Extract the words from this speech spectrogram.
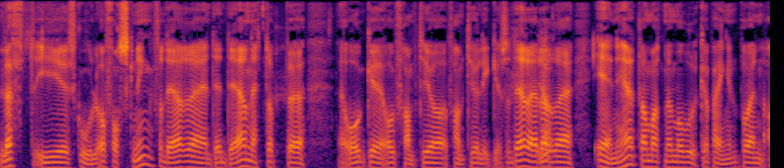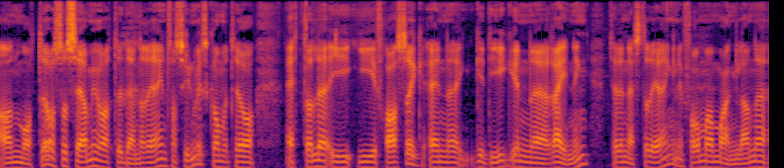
løft i skole og forskning, for eh, det er der nettopp og, og framtida ligger. Så der er det ja. Eh, enighet om at vi må bruke pengene på en annen måte. Og så ser vi jo at denne regjeringen sannsynligvis kommer til å etterle, gi fra seg en gedigen regning til den neste regjeringen i form av manglende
